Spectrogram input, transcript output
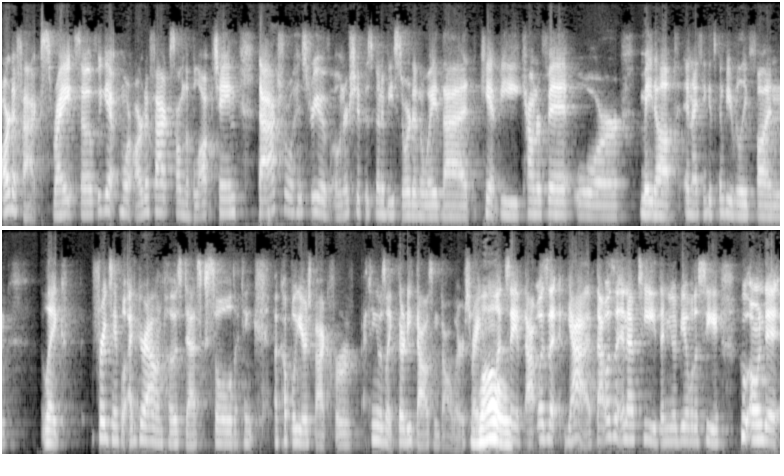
artifacts, right? So if we get more artifacts on the blockchain, the actual history of ownership is going to be stored in a way that can't be counterfeit or made up, and I think it's going to be really fun, like for example, Edgar Allan Poe's desk sold, I think, a couple years back for, I think it was like thirty thousand dollars, right? Let's say if that was a, yeah, if that was an NFT, then you would be able to see who owned it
